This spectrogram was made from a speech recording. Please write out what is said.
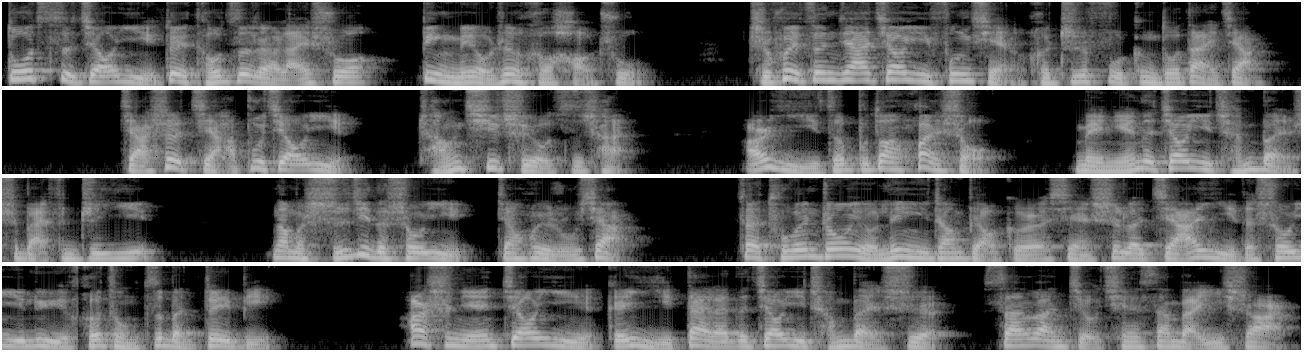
多次交易对投资者来说并没有任何好处，只会增加交易风险和支付更多代价。假设甲不交易，长期持有资产，而乙则不断换手，每年的交易成本是百分之一，那么实际的收益将会如下。在图文中有另一张表格显示了甲乙的收益率和总资本对比。二十年交易给乙带来的交易成本是三万九千三百一十二，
